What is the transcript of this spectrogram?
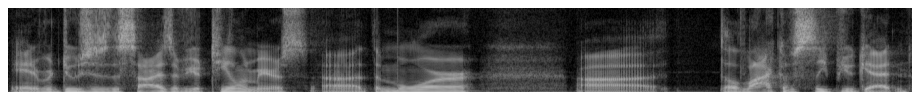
it reduces the size of your telomeres. Uh, the more uh, the lack of sleep you get,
